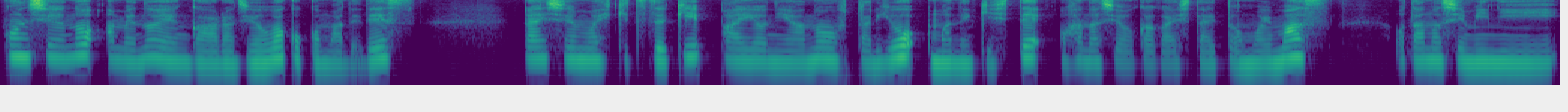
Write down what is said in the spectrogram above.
今週の雨の縁側ラジオはここまでです。来週も引き続きパイオニアのお二人をお招きしてお話をお伺いしたいと思います。お楽しみに。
